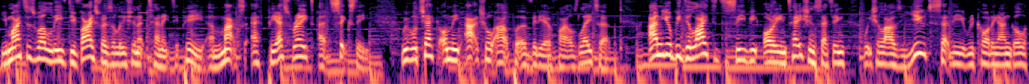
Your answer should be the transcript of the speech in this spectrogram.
you might as well leave device resolution at 1080p and max FPS rate at 60. We will check on the actual output of video files later and you'll be delighted to see the orientation setting which allows you to set the recording angle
